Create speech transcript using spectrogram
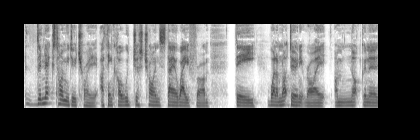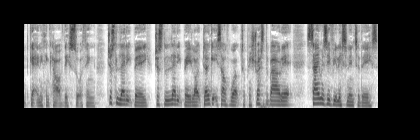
The next time you do try it, I think I would just try and stay away from the well i'm not doing it right i'm not gonna get anything out of this sort of thing. Just let it be. Just let it be. Like don't get yourself worked up and stressed about it. Same as if you're listening to this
